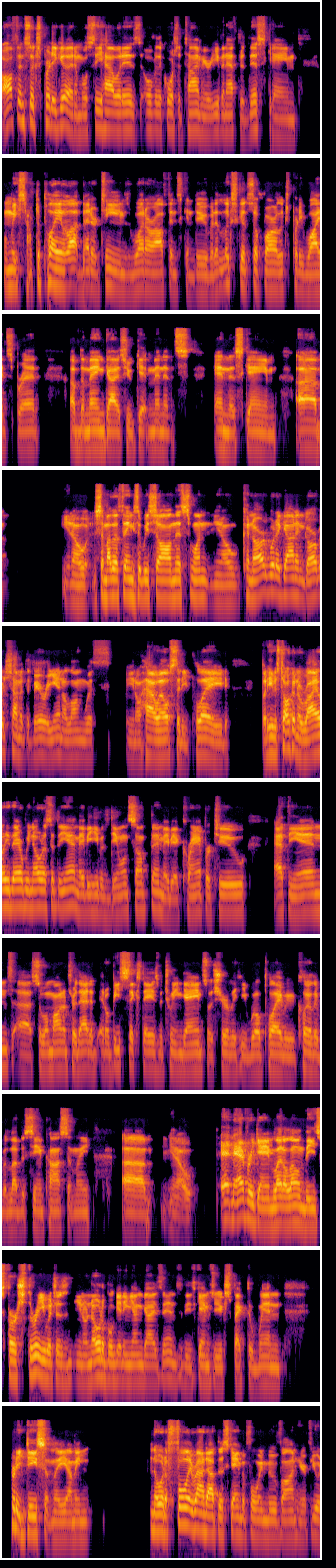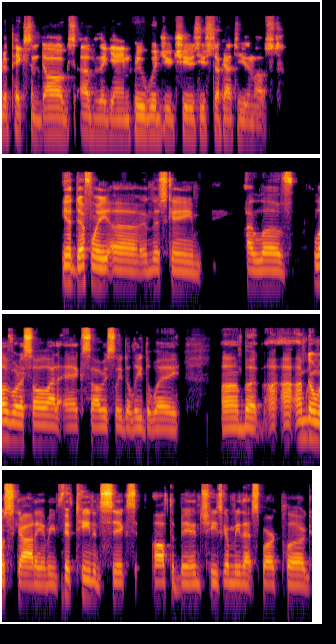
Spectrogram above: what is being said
offense looks pretty good, and we'll see how it is over the course of time here, even after this game. When we start to play a lot better teams, what our offense can do. But it looks good so far. It looks pretty widespread of the main guys who get minutes in this game. Um, you know, some other things that we saw in this one, you know, Kennard would have gotten garbage time at the very end, along with you know, how else that he played. But he was talking to Riley there, we noticed at the end. Maybe he was dealing something, maybe a cramp or two at the end. Uh, so we'll monitor that. It, will be six days between games, so surely he will play. We clearly would love to see him constantly, uh, you know, in every game, let alone these first three, which is you know notable getting young guys into these games you expect to win pretty decently. I mean, Noah, to fully round out this game before we move on here, if you were to pick some dogs of the game, who would you choose? Who stuck out to you the most? Yeah, definitely. Uh, in this game, I love love what I saw out of X. Obviously, to lead the way, um, but I, I'm going with Scotty. I mean, 15 and six off the bench. He's going to be that spark plug.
